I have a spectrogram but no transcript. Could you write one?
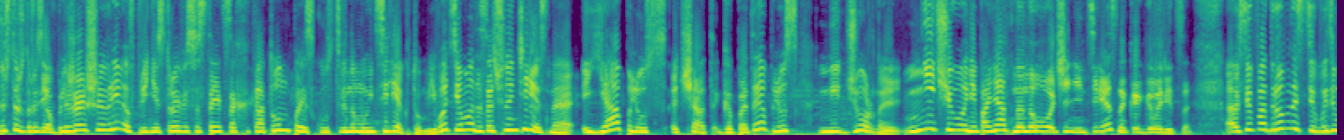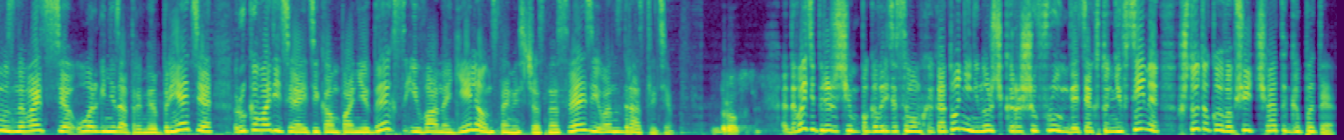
Ну что ж, друзья, в ближайшее время в Приднестровье состоится хакатон по искусственному интеллекту. Его тема достаточно интересная. Я плюс чат ГПТ плюс Midjourney. Ничего не понятно, но очень интересно, как говорится. А все подробности будем узнавать у организатора мероприятия, руководителя IT-компании DEX Ивана Геля. Он с нами сейчас на связи. Иван, здравствуйте. Здравствуйте. Давайте, прежде чем поговорить о самом хакатоне, немножечко расшифруем для тех, кто не в теме, что такое вообще чат ГПТ.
